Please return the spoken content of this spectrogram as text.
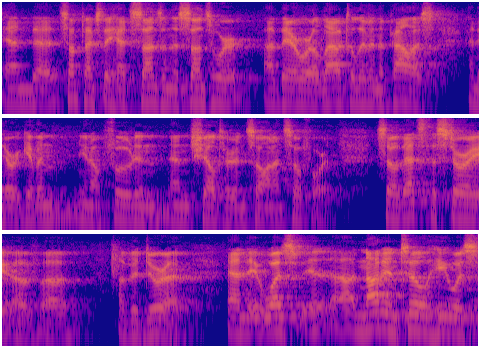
and uh, sometimes they had sons, and the sons were uh, there were allowed to live in the palace, and they were given you know food and, and shelter and so on and so forth. So that's the story of, uh, of Vidura. And it was not until he was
